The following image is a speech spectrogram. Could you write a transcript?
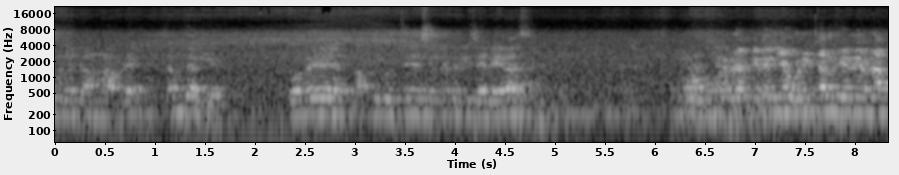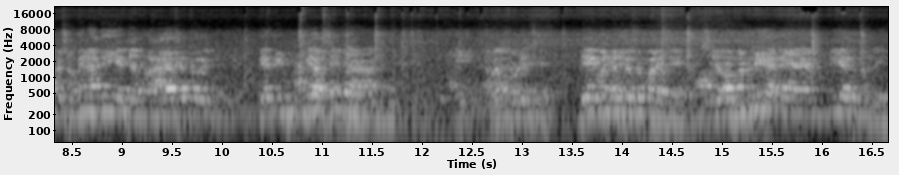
પ્રોજેક્ટ ગામમાં આપણે સમજાવીએ. તો હવે આપણી વચ્ચે સેક્રેટરી સાહેબ આવ્યા છે. આપણે અહીંયા ઓડિટ ચાલુ છે એટલે એમને આપણે સમય ના દઈએ આપણે છે તો બે મિનિટ મૂક્યા છે તમારી જોડે છે. બે મંડળીઓ સંભાળે છે. સેવા મંડળી અને પિયર મંડળી.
